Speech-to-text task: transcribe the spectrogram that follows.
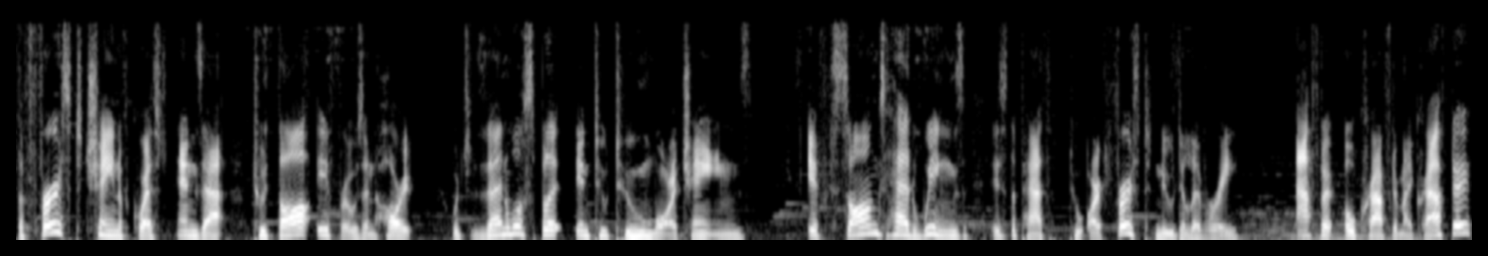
The first chain of quests ends at To Thaw a Frozen Heart, which then will split into two more chains. If Songs Had Wings is the path to our first new delivery. After Oh Crafter My Crafter,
